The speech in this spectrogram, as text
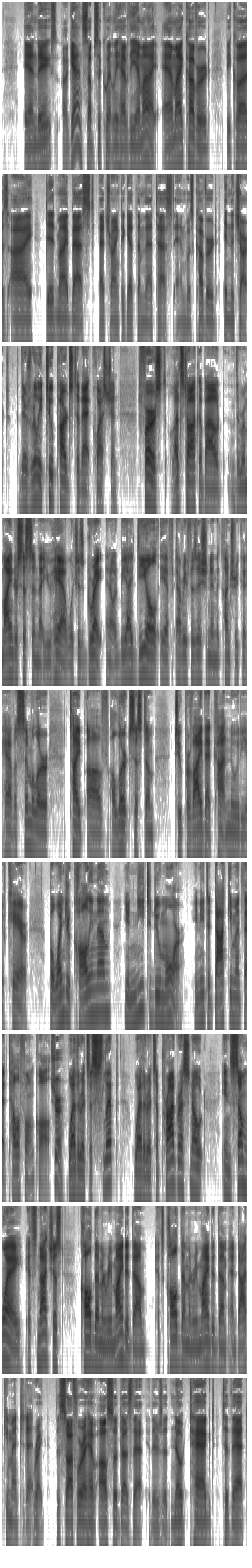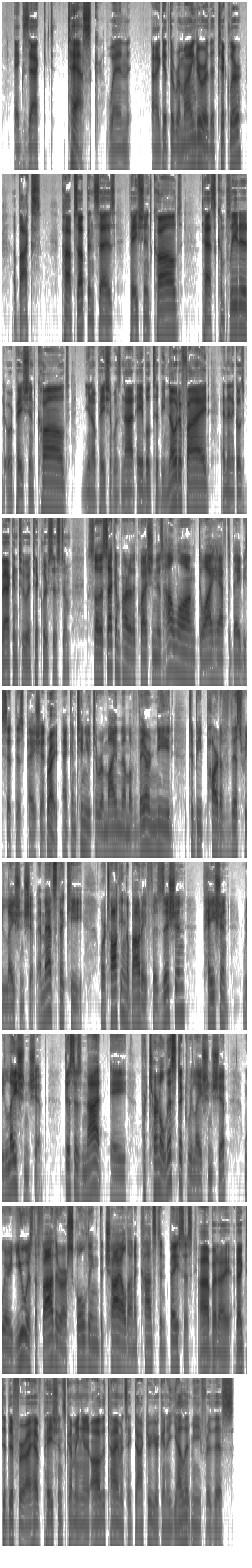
And they, again, subsequently have the MI. Am I covered because I did my best at trying to get them that test and was covered in the chart? There's really two parts to that question. First, let's talk about the reminder system that you have, which is great. And it would be ideal if every physician in the country could have a similar type of alert system to provide that continuity of care. But when you're calling them, you need to do more. You need to document that telephone call. Sure. Whether it's a slip, whether it's a progress note, in some way, it's not just called them and reminded them, it's called them and reminded them and documented it. Right. The software I have also does that. There's a note tagged to that exact task. When I get the reminder or the tickler, a box pops up and says, patient called, task completed, or patient called, you know, patient was not able to be notified, and then it goes back into a tickler system. So the second part of the question is how long do I have to babysit this patient right. and continue to remind them of their need to be part of this relationship? And that's the key. We're talking about a physician patient relationship. This is not a paternalistic relationship where you, as the father, are scolding the child on a constant basis. Ah, but I beg to differ. I have patients coming in all the time and say, Doctor, you're going to yell at me for this.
